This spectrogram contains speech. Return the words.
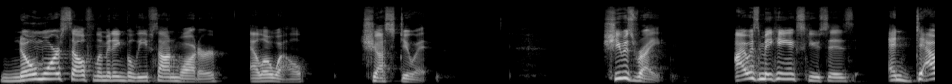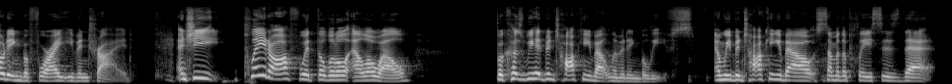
no more self limiting beliefs on water. LOL. Just do it. She was right. I was making excuses and doubting before I even tried. And she played off with the little LOL because we had been talking about limiting beliefs. And we've been talking about some of the places that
